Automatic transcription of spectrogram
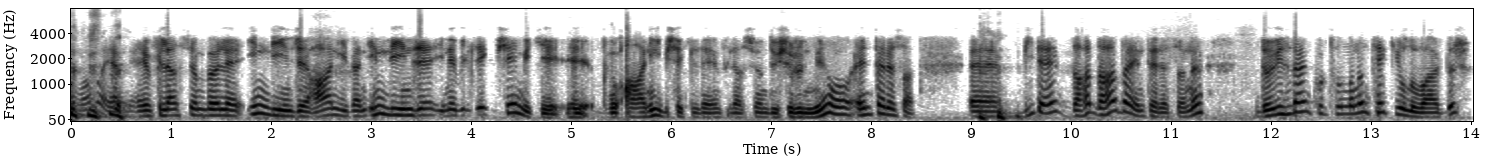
Tamam ama yani enflasyon böyle indiğince aniden indiğince inebilecek bir şey mi ki? E, bu ani bir şekilde enflasyon düşürülmüyor. O enteresan. E, bir de daha daha da enteresanı dövizden kurtulmanın tek yolu vardır.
